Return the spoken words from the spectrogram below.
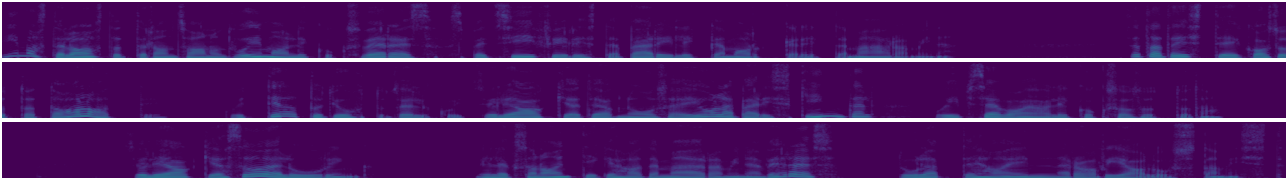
viimastel aastatel on saanud võimalikuks veres spetsiifiliste pärilike markerite määramine. seda testi ei kasutata alati kuid teatud juhtudel, kui tsöliaakia diagnoos ei ole päris kindel, võib see vajalikuks osutuda. tsöliaakia sõeluuring, milleks on antikehade määramine veres, tuleb teha enne ravi alustamist.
